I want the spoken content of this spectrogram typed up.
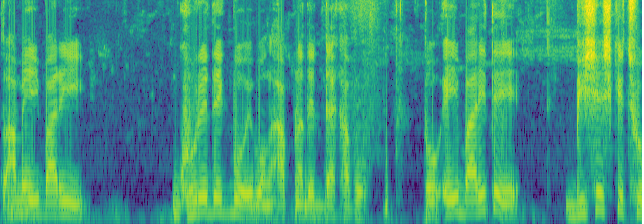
তো আমি এই বাড়ি ঘুরে দেখব এবং আপনাদের দেখাবো। তো এই বাড়িতে বিশেষ কিছু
